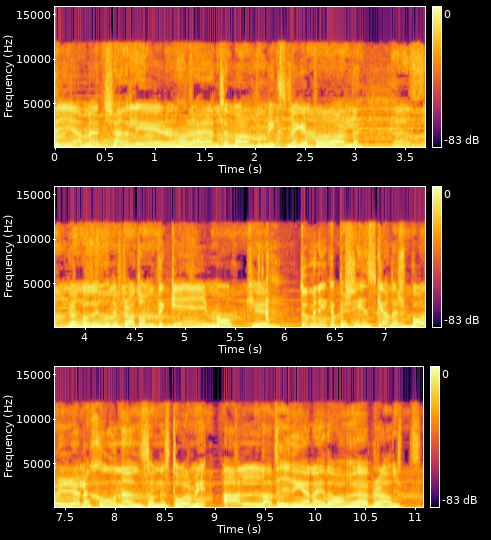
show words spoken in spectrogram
Sia med Chandelier hör här äntligen morgon på Mix Megapol. Vi har både hunnit prata om The Game och eh, Dominika Persinski och Anders Borg-relationen som det står med i alla tidningarna idag, överallt.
